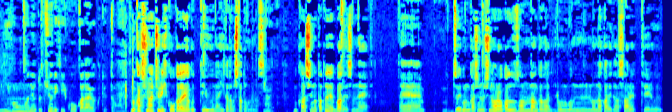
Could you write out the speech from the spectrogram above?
日本語で言うと、チューリヒ工科大学と言った方がいいですか、ね、昔はチューリヒ工科大学っていうふうな言い方をしたと思います。はい、昔の、例えばですね、えー、ずいぶん昔の篠原和夫さんなんかが論文の中で出されている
